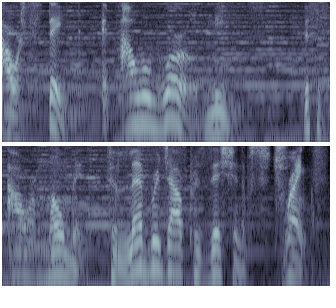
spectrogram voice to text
our state, and our world needs. This is our moment to leverage our position of strength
